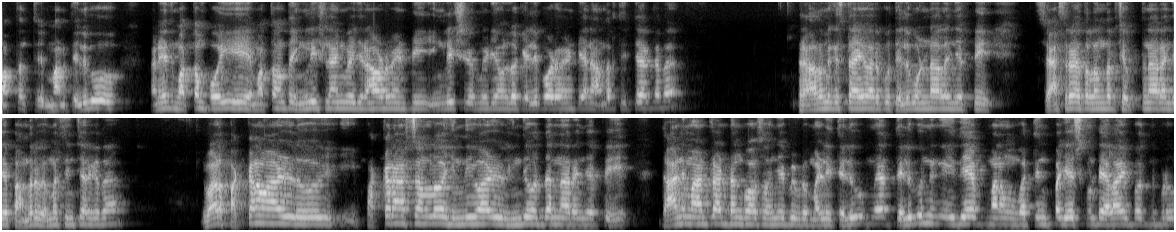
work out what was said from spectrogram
మొత్తం మన తెలుగు అనేది మొత్తం పోయి మొత్తం అంతా ఇంగ్లీష్ లాంగ్వేజ్ రావడం ఏంటి ఇంగ్లీష్ మీడియంలోకి వెళ్ళిపోవడం ఏంటి అని అందరూ తిట్టారు కదా. ప్రాథమిక స్థాయి వరకు తెలుగు ఉండాలని చెప్పి శాస్త్రవేత్తలందరూ చెప్తున్నారని చెప్పి అందరూ విమర్శించారు కదా. ఇవాళ పక్కన వాళ్ళు ఈ పక్క రాష్ట్రంలో హిందీ వాళ్ళు హిందీ వద్దన్నారని చెప్పి దాన్ని మాట్లాడడం కోసం అని చెప్పి ఇప్పుడు మళ్ళీ తెలుగు మీద తెలుగుని ఇదే మనం వర్తింపజేసుకుంటే ఎలా అయిపోతుంది ఇప్పుడు?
